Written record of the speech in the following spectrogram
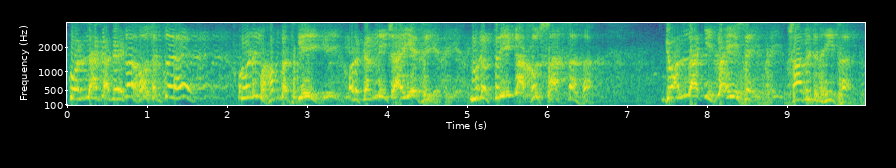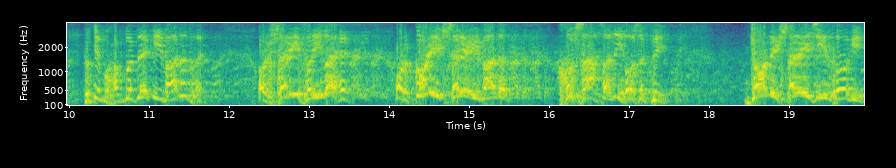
کو اللہ کا بیٹا ہو سکتا ہے؟ انہوں نے محبت کی اور کرنی چاہیے تھی، مگر طریقہ خود ساختہ تھا۔ جو اللہ کی وحی سے ثابت نہیں تھا، کیونکہ محبت ایک عبادت ہے اور شرعی فریضہ ہے اور کوئی شرعی عبادت خود ساختہ نہیں ہو سکتی۔ جو بھی شرعی چیز ہوگی،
